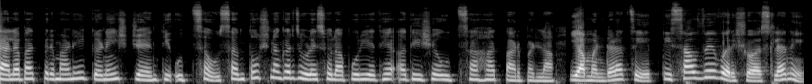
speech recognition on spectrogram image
सालाबादप्रमाणे गणेश जयंती उत्सव संतोषनगर जुळे सोलापूर येथे अतिशय उत्साहात पार पडला. या मंडळाचे तिसावे वर्ष असल्याने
